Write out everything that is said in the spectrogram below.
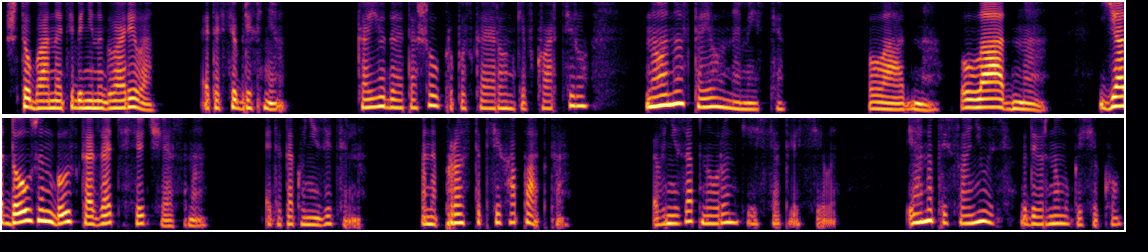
«Что бы она тебе ни наговорила, это все брехня». Кайода отошел, пропуская Ронки в квартиру, но она стояла на месте. «Ладно, ладно. Я должен был сказать все честно. Это так унизительно. Она просто психопатка». Внезапно у Ронки иссякли силы, и она прислонилась к дверному косяку.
